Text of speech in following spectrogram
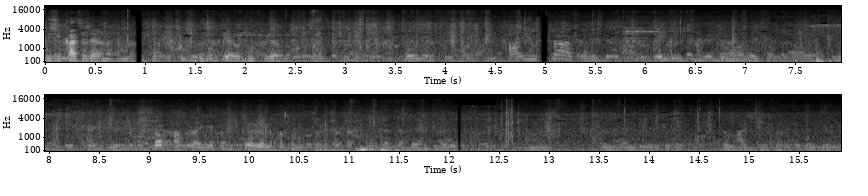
বেশি কাছে যাবে না তোমরা। ঘুরতে যাব ঘুরতে যাব সব লাগে একটু ঘুরতে গেলে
